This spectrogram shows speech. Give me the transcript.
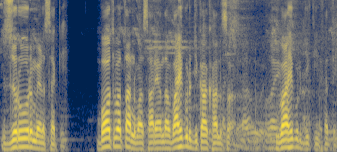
ਜ਼ਰੂਰ ਮਿਲ ਸਕੇ। ਬਹੁਤ ਬਹੁਤ ਧੰਨਵਾਦ ਸਾਰਿਆਂ ਦਾ। ਵਾਹਿਗੁਰੂ ਜੀ ਕਾ ਖਾਲਸਾ। ਵਾਹਿਗੁਰੂ ਜੀ ਕੀ ਫਤਿਹ।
